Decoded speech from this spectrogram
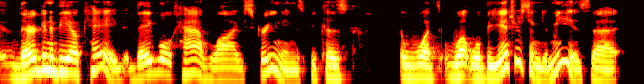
they're going to be okay. They will have live screenings because what what will be interesting to me is that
